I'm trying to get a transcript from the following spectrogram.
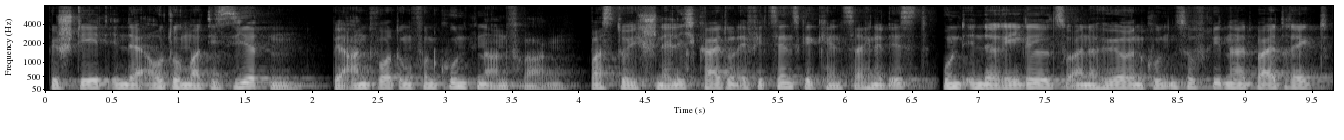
besteht in der automatisierten Beantwortung von Kundenanfragen, was durch Schnelligkeit und Effizienz gekennzeichnet ist und in der Regel zu einer höheren Kundenzufriedenheit beiträgt,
